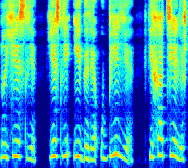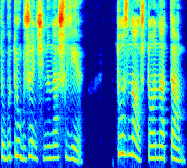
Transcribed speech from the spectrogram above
но если, если Игоря убили и хотели, чтобы труп женщины нашли, Кто знал, что она там?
